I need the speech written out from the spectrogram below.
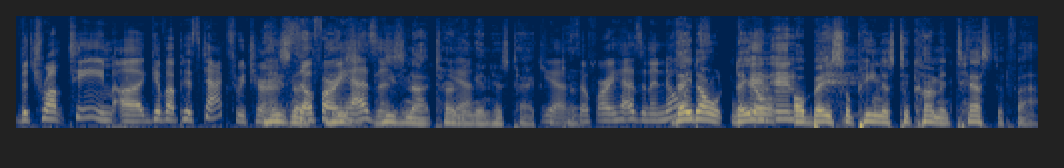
the Trump team uh, give up his tax returns. Not, so far, he hasn't. He's not turning Yeah. in his tax returns. yeah, returns. so far he hasn't. And no, they one's- don't. They don't and- obey subpoenas to come and testify.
